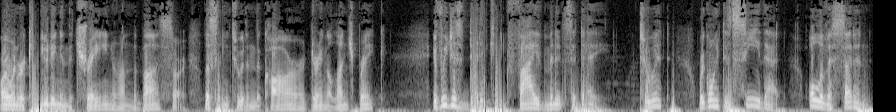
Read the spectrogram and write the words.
or when we're commuting in the train or on the bus, or listening to it in the car or during a lunch break, if we just dedicate five minutes a day to it, we're going to see that all of a sudden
